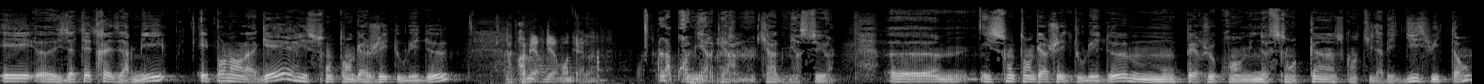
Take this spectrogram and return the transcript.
Et euh, ils étaient très amis. Et pendant la guerre, ils se sont engagés tous les deux. La Première Guerre mondiale. Hein. La Première Guerre mondiale, bien sûr. Euh, ils sont engagés tous les deux. Mon père, je crois, en 1915, quand il avait 18 ans,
